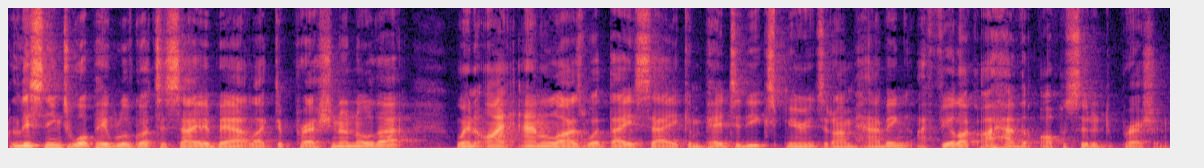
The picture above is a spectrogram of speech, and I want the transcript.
listening to what people have got to say about like depression and all that, when I analyze what they say compared to the experience that I'm having, I feel like I have the opposite of depression.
